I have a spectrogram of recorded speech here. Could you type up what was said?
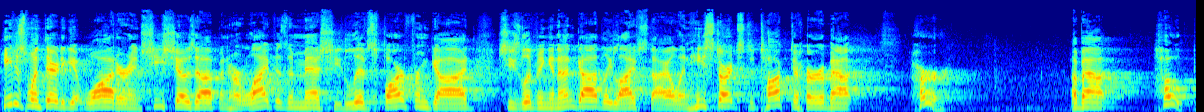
he just went there to get water, and she shows up, and her life is a mess. She lives far from God. She's living an ungodly lifestyle, and he starts to talk to her about her, about hope,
